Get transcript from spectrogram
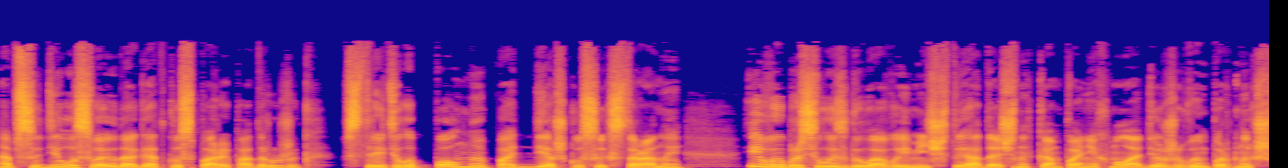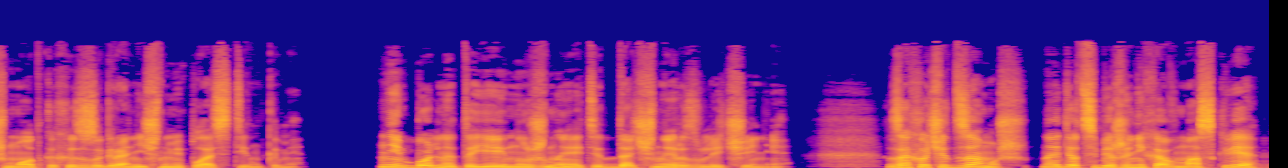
Обсудила свою догадку с парой подружек, встретила полную поддержку с их стороны и выбросила из головы мечты о дачных компаниях молодежи в импортных шмотках и с заграничными пластинками. Не больно-то ей нужны эти дачные развлечения. Захочет замуж, найдет себе жениха в Москве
